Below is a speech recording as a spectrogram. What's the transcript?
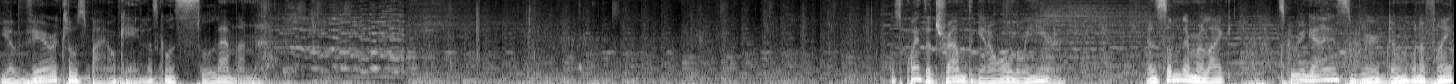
We are very close by. Okay, let's go and slam them. It's quite a tramp to get all the way here. And some of them are like, screw you guys, we don't wanna fight,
